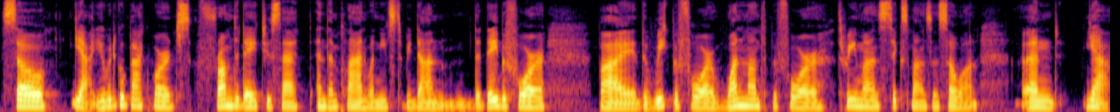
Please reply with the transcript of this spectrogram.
So, yeah, you would go backwards from the date you set and then plan what needs to be done the day before, by the week before, one month before, three months, six months, and so on. And yeah,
